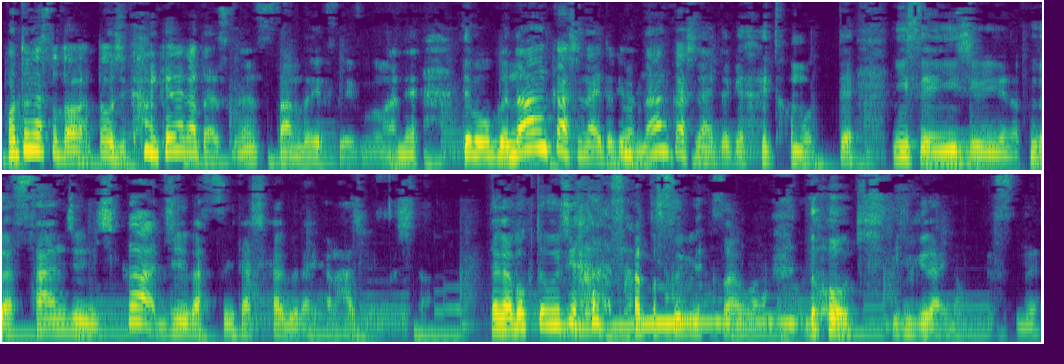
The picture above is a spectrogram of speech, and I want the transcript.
ポッドキャストとは当時関係なかったですね、スタンド FM はね。で、僕なんかしないといけない、なんかしないといけないと思って、2022年の9月30日か10月1日かぐらいから始めました。だから僕と宇治原さんと杉田さんは同期ぐらいのもんですね。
